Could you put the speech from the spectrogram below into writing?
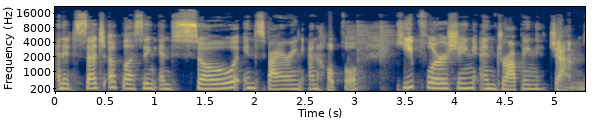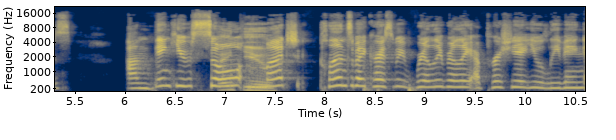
And it's such a blessing and so inspiring and helpful. Keep flourishing and dropping gems. Um, thank you so Thank you. much, Cleanse by Kris. We really, really appreciate you leaving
